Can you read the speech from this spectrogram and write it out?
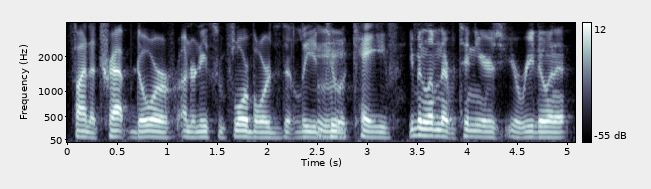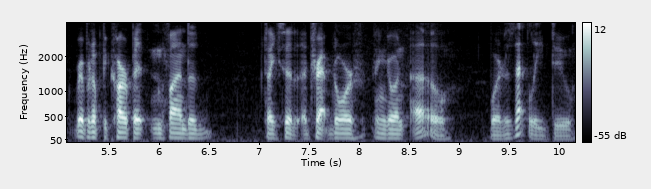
find a trap door underneath some floorboards that lead to a cave. You've been living there for ten years. You're redoing it, ripping up the carpet, and find a, like I said, a trap door, and going, "Oh, where does that lead to?"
